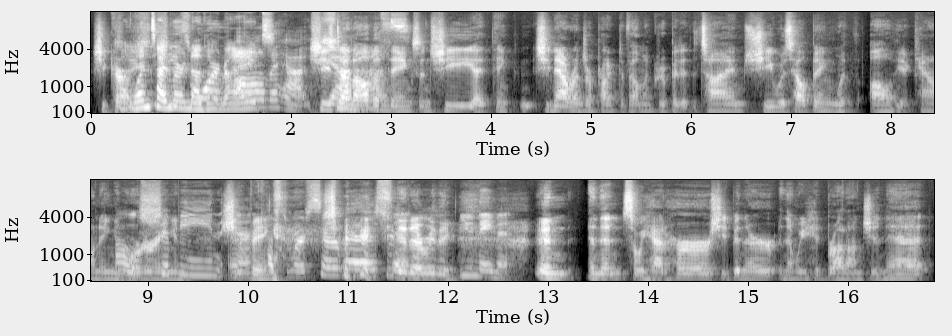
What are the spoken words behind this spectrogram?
She At currently one time or She's another, worn all right? the hats. she's yeah. done all the things, and she I think she now runs our product development group. But at the time, she was helping with all the accounting and Oh, ordering shipping and shipping. and customer service. she did and everything. You name it. and and then so we had her she'd been there and then we had brought on jeanette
